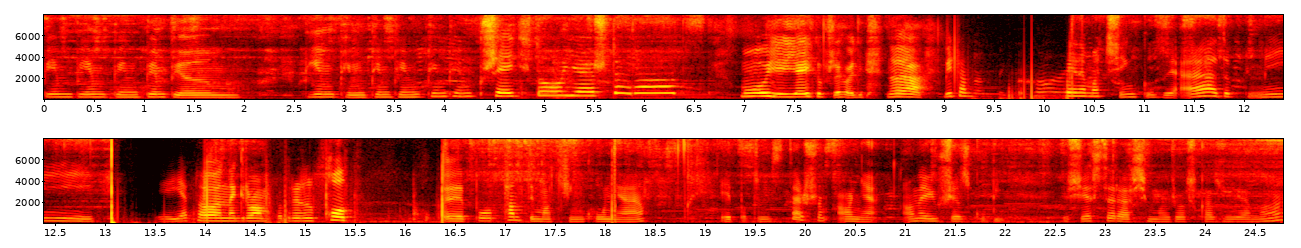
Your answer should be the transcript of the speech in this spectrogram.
Pim, pim, pim, pim, pim. Pim, pim, pim, pim, pim, pim. Przejdź to jeszcze raz. Moje jajko przechodzi. No ja witam was w kolejnym odcinku z Adopt Me. Ja to nagrałam od razu po, y, po tamtym odcinku, nie? Y, Po tym starszym, o nie, one już się zgubi. Już jeszcze raz mu rozkazujemy.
